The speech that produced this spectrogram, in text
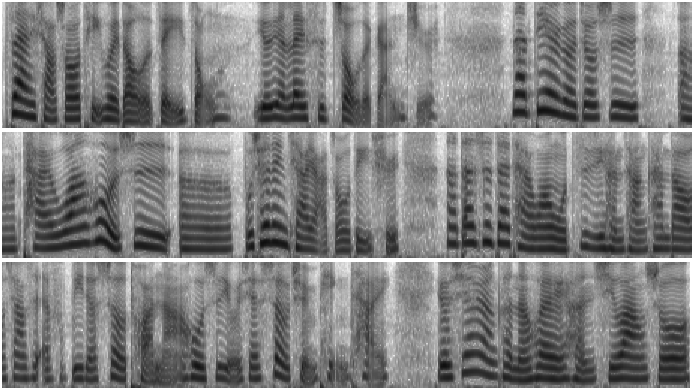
在小时候体会到的这一种有点类似咒的感觉。那第二个就是。嗯，台湾或者是呃，不确定其他亚洲地区。那但是在台湾，我自己很常看到像是 FB 的社团啊，或者是有一些社群平台，有些人可能会很希望说，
